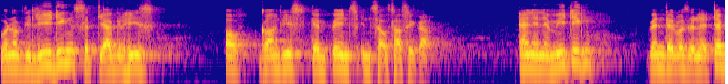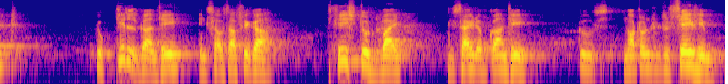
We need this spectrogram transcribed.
one of the leading satyagrahis of Gandhi's campaigns in South Africa. And in a meeting, when there was an attempt to kill Gandhi in South Africa, he stood by the side of Gandhi to not only to save him,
